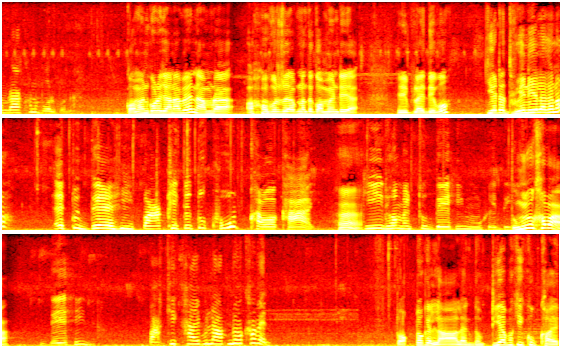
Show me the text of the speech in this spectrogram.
আমরা এখন বলব না। কমেন্ট করে জানাবেন আমরা অবশ্যই আপনাদের কমেন্টে রিপ্লাই দেব। কি এটা ধুয়ে নিয়ে লাগে না? একটু দেহি পাখিতে তো খুব খাওয়া খায়। হ্যাঁ। কিরম একটু দেহি মুখে দি তুমিও খাবা? দেহি পাখি খায় বলে আপনিও খাবেন? টকটকে লাল একদম। টিয়া পাখি খুব খায়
